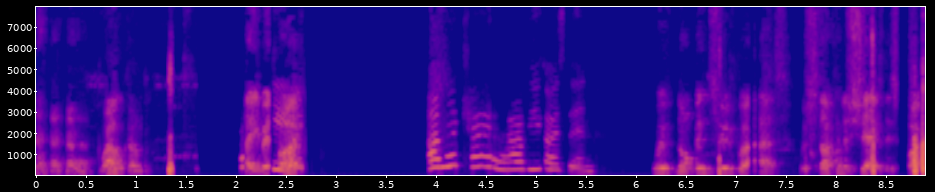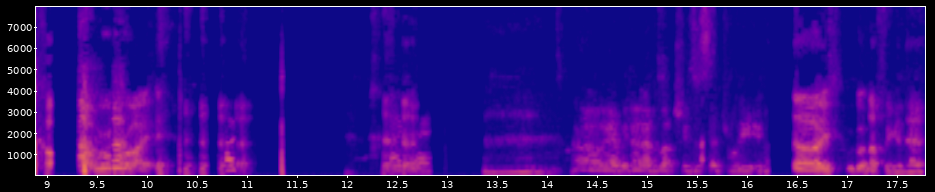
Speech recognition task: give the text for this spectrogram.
Welcome. How you been? you. I'm okay. How have you guys been? We've not been too bad. We're stuck in a shed and it's quite cold. But we're all right. Okay. Oh yeah, we don't have the luxuries of central heating, no, we've got nothing in here.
